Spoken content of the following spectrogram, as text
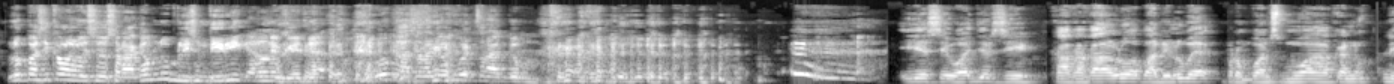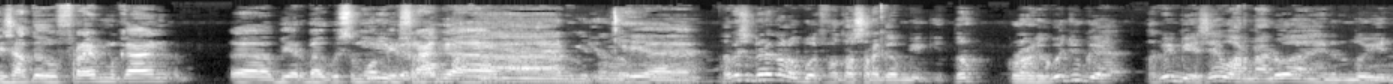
Lu pasti kalau disuruh seragam lu beli sendiri kan lu beda. gue gak seragam gue seragam. Iya sih wajar sih. Kakak-kakak lu apa adik lu perempuan semua kan di satu frame kan eh, biar bagus semua Iya, biar seragam. kompak, gitu. Iya. Tapi sebenarnya kalau buat foto seragam kayak gitu, keluarga gue juga. Tapi biasanya warna doang yang ditentuin.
